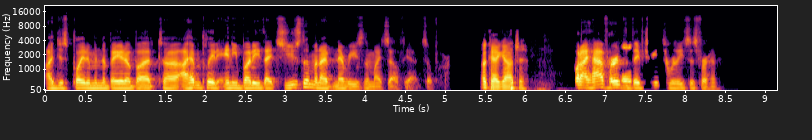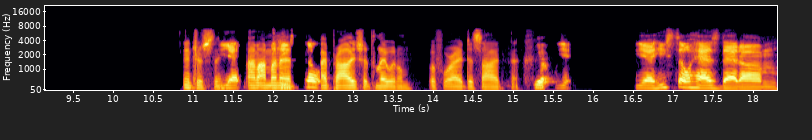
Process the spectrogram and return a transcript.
I just played him in the beta, but uh, I haven't played anybody that's used them, and I've never used them myself yet so far. Okay, gotcha. But I have heard that they've changed the releases for him. Interesting. Yeah, I'm I'm gonna. Still- I probably should play with him before I decide. Yep. Yeah, Yeah, he still has that. Um,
